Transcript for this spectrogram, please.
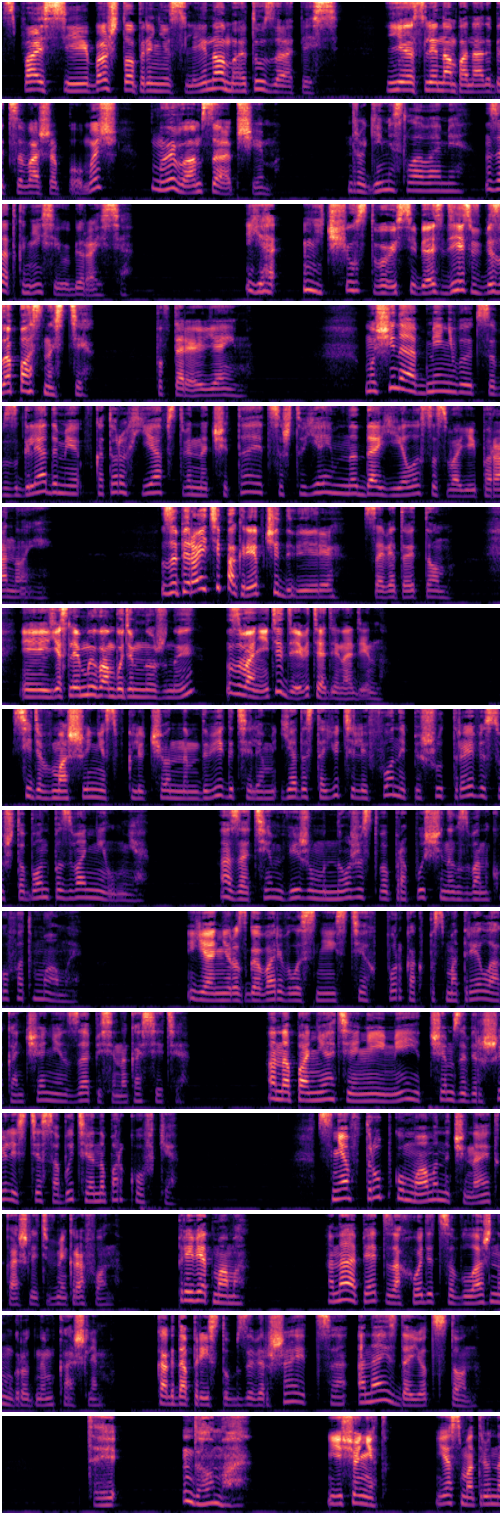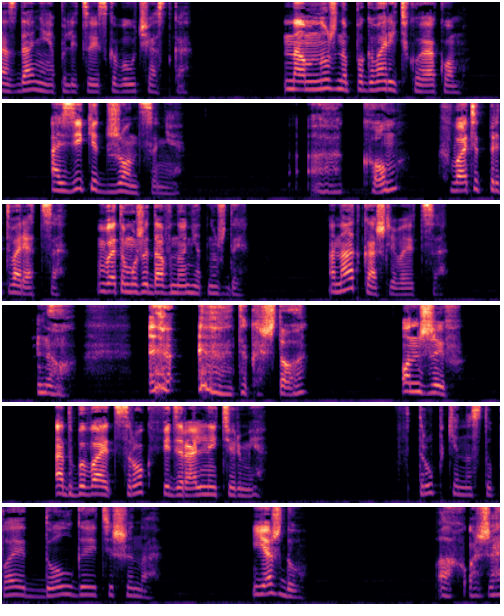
«Спасибо, что принесли нам эту запись. Если нам понадобится ваша помощь, мы вам сообщим». Другими словами, заткнись и убирайся. «Я не чувствую себя здесь в безопасности», — повторяю я им. Мужчины обмениваются взглядами, в которых явственно читается, что я им надоела со своей паранойей. «Запирайте покрепче двери», — советует Том. «И если мы вам будем нужны, звоните 911». Сидя в машине с включенным двигателем, я достаю телефон и пишу Трэвису, чтобы он позвонил мне. А затем вижу множество пропущенных звонков от мамы. Я не разговаривала с ней с тех пор, как посмотрела окончание записи на кассете. Она понятия не имеет, чем завершились те события на парковке. Сняв трубку, мама начинает кашлять в микрофон. «Привет, мама». Она опять заходится влажным грудным кашлем. Когда приступ завершается, она издает стон. «Ты дома?» Еще нет. Я смотрю на здание полицейского участка. Нам нужно поговорить кое о ком. О Зике Джонсоне. «О ком?» «Хватит притворяться. В этом уже давно нет нужды». Она откашливается. «Ну, так что?» «Он жив. Отбывает срок в федеральной тюрьме». В трубке наступает долгая тишина. Я жду. «Похоже,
